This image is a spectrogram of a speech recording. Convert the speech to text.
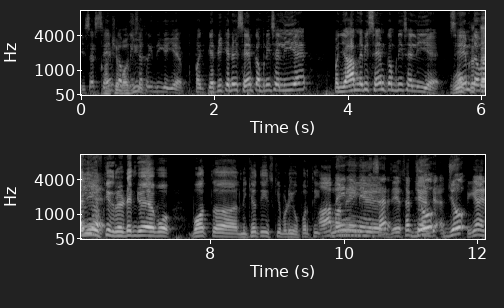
जी सर सेम कंपनी से खरीदी गई है। केपीके ने भी सेम कंपनी से ली है पंजाब ने भी सेम कंपनी से ली है। सेम दवाई है। उसकी रेटिंग जो है वो बहुत नीचे थी इसकी बड़ी ऊपर थी। आप नहीं नहीं नहीं सर दे सकते जो जो ये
